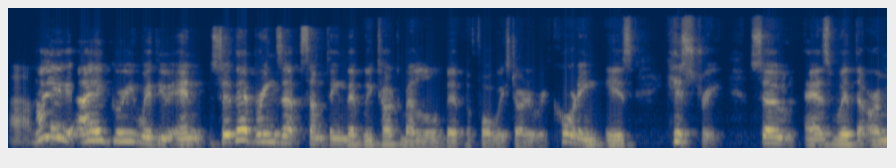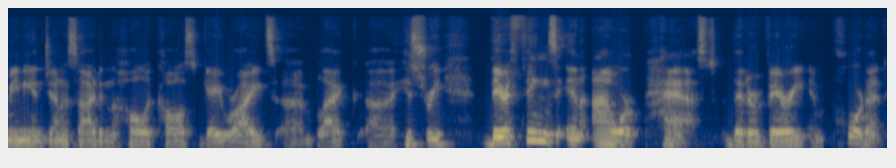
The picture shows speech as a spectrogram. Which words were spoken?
um, I, I agree with you. And so that brings up something that we talked about a little bit before we started recording is history. So, as with the Armenian genocide and the Holocaust, gay rights, um, Black uh, history, there are things in our past that are very important.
